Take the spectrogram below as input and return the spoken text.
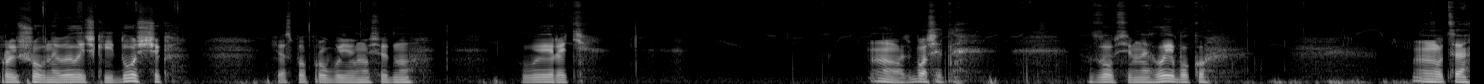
Пройшов невеличкий дощик. Зараз спробуємо ось одну вирить. Ну, ось бачите, зовсім не глибоко. Ну, це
